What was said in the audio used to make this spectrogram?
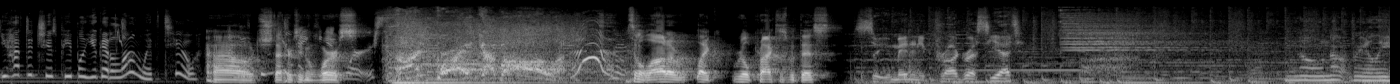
You have to choose people you get along with too. Ouch, that hurts even worse. Worse. Unbreakable! It's a lot of like real practice with this. So you made any progress yet? No, not really.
